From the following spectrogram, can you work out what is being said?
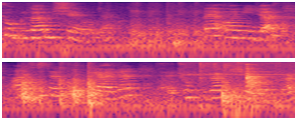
Çok güzel bir şey olacak. Ve oynayacağız. Antistres yani e, çok güzel bir şey olacak.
